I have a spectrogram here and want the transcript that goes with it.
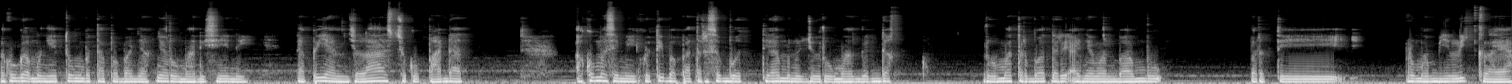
aku gak menghitung betapa banyaknya rumah di sini, tapi yang jelas cukup padat. Aku masih mengikuti bapak tersebut. Dia menuju rumah gedek. Rumah terbuat dari anyaman bambu. Seperti rumah bilik lah ya.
